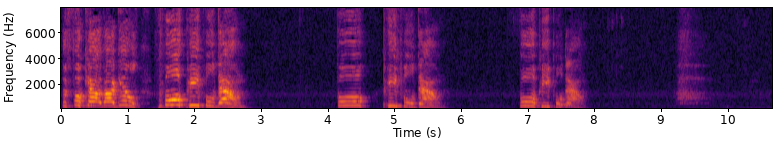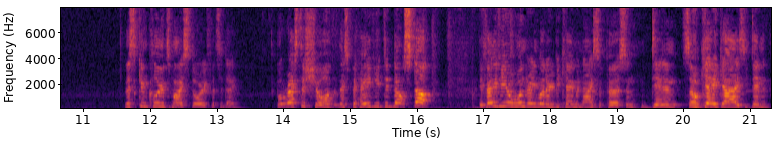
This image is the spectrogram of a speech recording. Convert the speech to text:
the fuck out of our guild. Four people down. Four people down. Four people down. This concludes my story for today. But rest assured that this behaviour did not stop. If any of you are wondering whether he became a nicer person, didn't. It's okay, guys, he didn't.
